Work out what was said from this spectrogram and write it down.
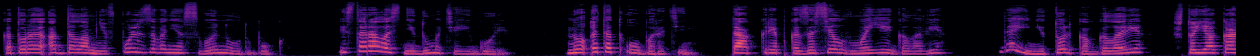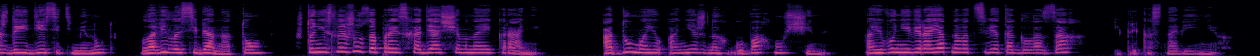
которая отдала мне в пользование свой ноутбук и старалась не думать о Егоре. Но этот оборотень так крепко засел в моей голове, да и не только в голове, что я каждые 10 минут ловила себя на том, что не слежу за происходящим на экране а думаю о нежных губах мужчины, о его невероятного цвета глазах и прикосновениях.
